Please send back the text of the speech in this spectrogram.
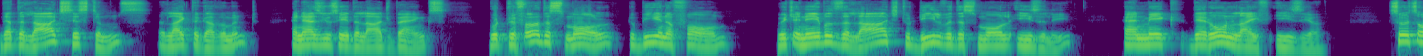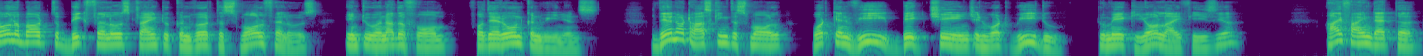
that the large systems, like the government, and as you say, the large banks, would prefer the small to be in a form which enables the large to deal with the small easily and make their own life easier. So it's all about the big fellows trying to convert the small fellows into another form for their own convenience. They're not asking the small, what can we big change in what we do to make your life easier? I find that the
